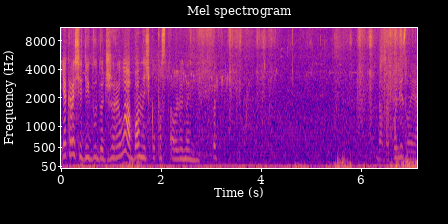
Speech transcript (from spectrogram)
я краще дійду до джерела, а баночку поставлю на місце. Добре, полізла я.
